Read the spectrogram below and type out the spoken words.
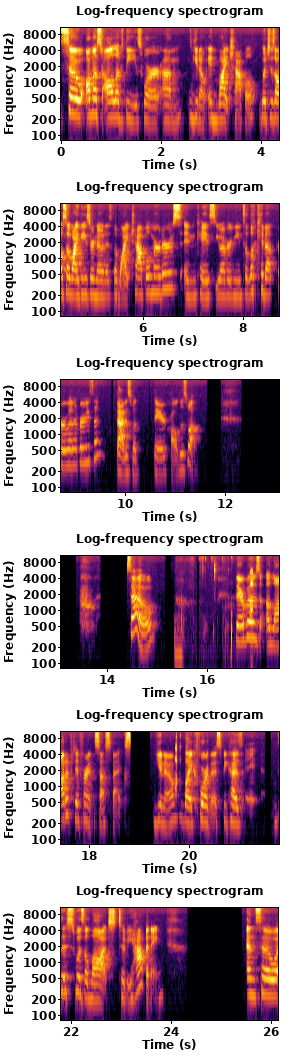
So almost all of these were, um, you know, in Whitechapel, which is also why these are known as the Whitechapel murders. In case you ever need to look it up for whatever reason, that is what they're called as well. So there was a lot of different suspects, you know, like for this because it, this was a lot to be happening. And so,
